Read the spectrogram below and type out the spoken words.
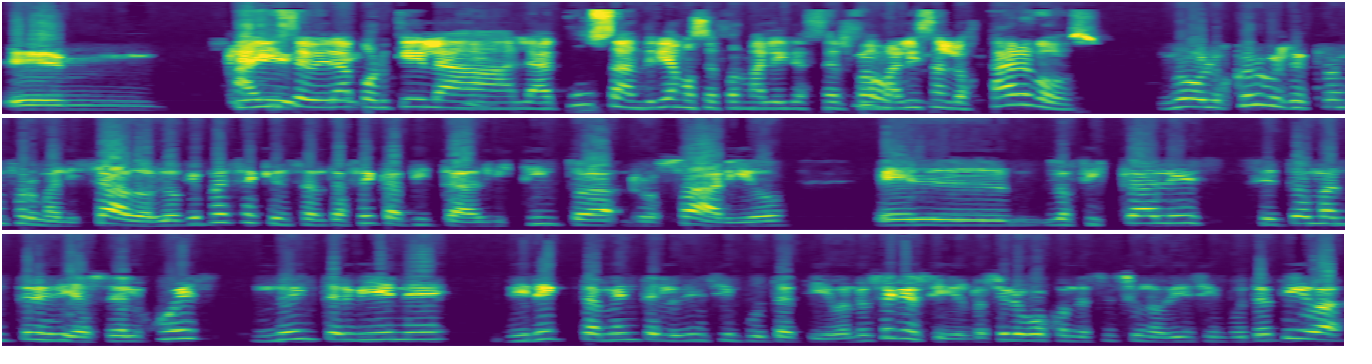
Em, Ahí se verá por qué la, la acusan, diríamos, se, formaliza, se formalizan los cargos. No, los cargos ya están formalizados. Lo que pasa es que en Santa Fe Capital, distinto a Rosario, el, los fiscales se toman tres días. El juez no interviene directamente en la audiencia imputativa. En Rosario sí, en Rosario vos cuando haces una audiencia imputativa,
